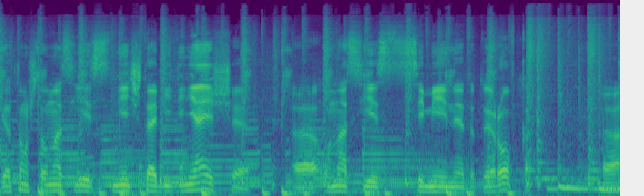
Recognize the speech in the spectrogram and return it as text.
Дело в том, что у нас есть нечто объединяющее. Э, У нас есть семейная татуировка. Э,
